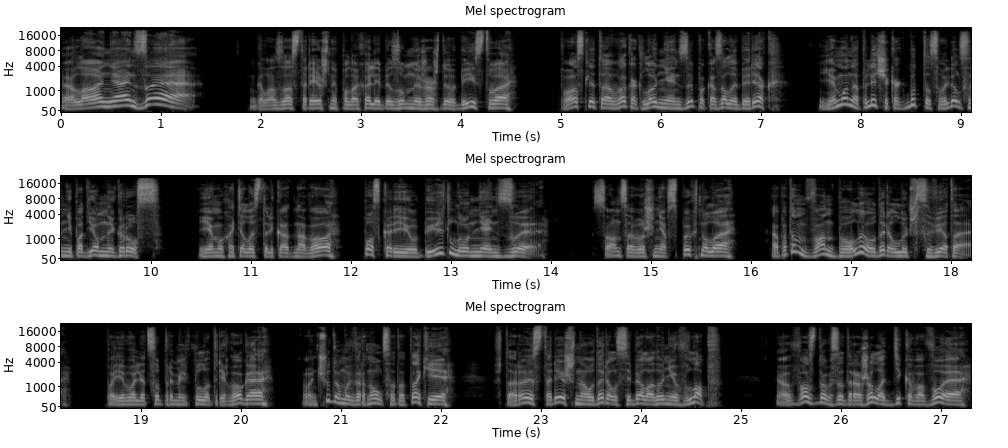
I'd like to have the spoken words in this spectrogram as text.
«Лоняньзе!» Глаза старейшины полыхали безумной жаждой убийства. После того, как Лон Няньзы показал оберег, Ему на плечи как будто свалился неподъемный груз. Ему хотелось только одного — поскорее убить Лун Няньзы. Солнце выше не вспыхнуло, а потом Ван Буэлэ ударил луч света. По его лицу промелькнула тревога, он чудом увернулся от атаки, второй старейшина ударил себя ладонью в лоб. Воздух задрожал от дикого воя,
